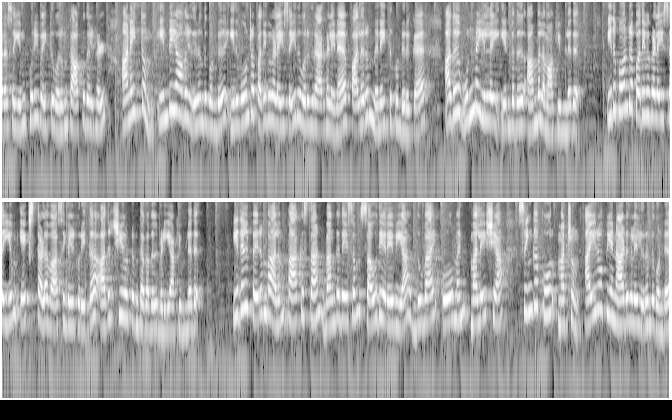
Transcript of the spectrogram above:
அரசையும் குறிவைத்து வரும் தாக்குதல்கள் அனைத்தும் இந்தியாவில் இருந்து கொண்டு இதுபோன்ற பதிவுகளை செய்து வருகிறார்கள் என பலரும் நினைத்து கொண்டிருக்க அது உண்மையில்லை என்பது அம்பலமாகியுள்ளது. இதுபோன்ற பதிவுகளை செய்யும் எக்ஸ் தளவாசிகள் குறித்த அதிர்ச்சியூட்டும் தகவல் வெளியாகியுள்ளது. இதில் பெரும்பாலும் பாகிஸ்தான் வங்கதேசம் Saudi Arabia Dubai Oman Malaysia Singapore மற்றும் ஐரோப்பிய நாடுகளில் இருந்து கொண்டு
